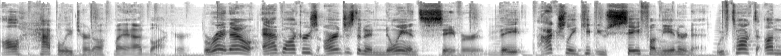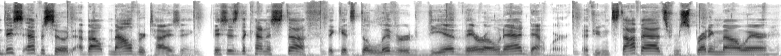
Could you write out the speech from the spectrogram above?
I'll happily turn off my ad blocker. But right now, ad blockers aren't just an annoyance saver, they actually keep you safe on the internet. We've talked on this episode about malvertising. This is the kind of stuff that gets delivered via their own ad network. If you can stop ads from spreading malware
